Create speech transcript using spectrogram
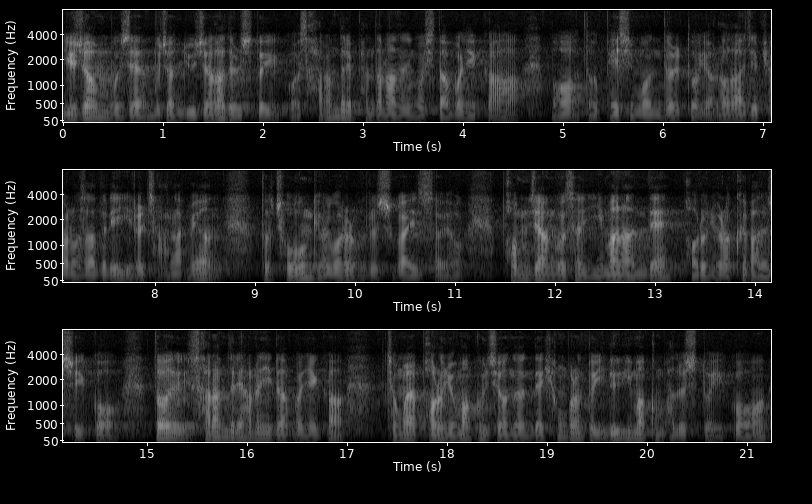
유전 무죄, 무전 유죄가 될 수도 있고 사람들이 판단하는 것이다 보니까 뭐 또 배심원들 또 여러 가지 변호사들이 일을 잘하면 또 좋은 결과를 얻을 수가 있어요. 범죄한 것은 이만한데 벌은 이렇게 받을 수 있고 또 사람들이 하는 일이다 보니까 정말 벌은 요만큼 지었는데 형벌은 또 이만큼 받을 수도 있고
